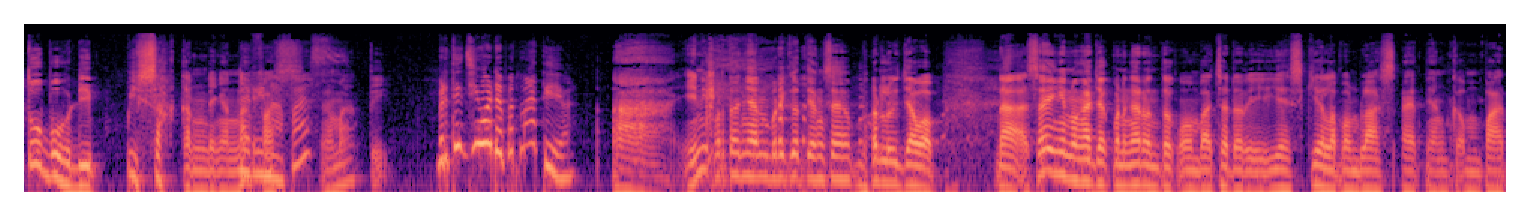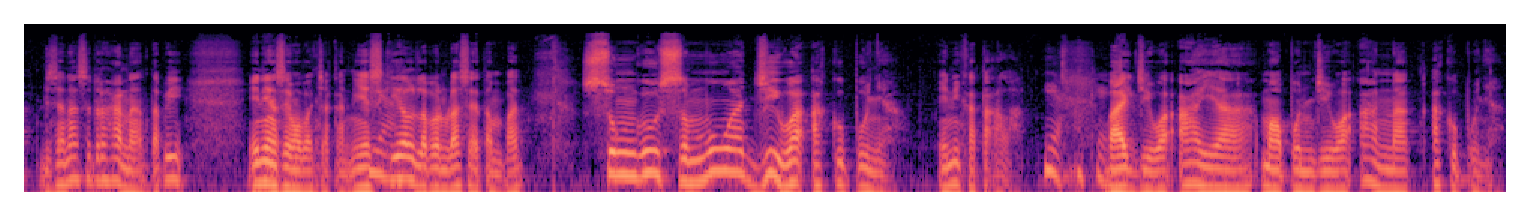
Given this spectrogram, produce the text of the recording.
tubuh dipisahkan dengan Dari nafas, nafas? ya mati. berarti jiwa dapat mati ya? Ah, ini pertanyaan berikut yang saya perlu jawab. Nah, saya ingin mengajak pendengar untuk membaca dari Yeskiel 18 ayat yang keempat. Di sana sederhana, tapi ini yang saya mau bacakan. Yeskiel 18 ayat 4. Sungguh semua jiwa aku punya. Ini kata Allah. Iya, oke. Baik jiwa ayah maupun jiwa anak aku punya.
